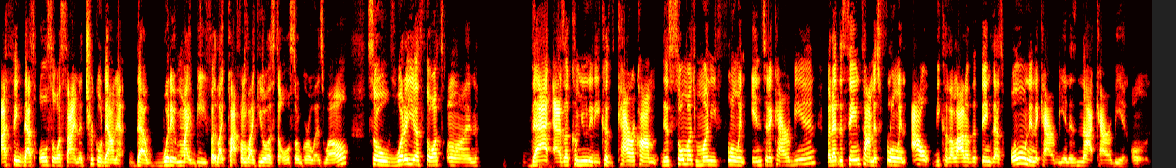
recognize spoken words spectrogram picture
I think that's also a sign to trickle down that that what it might be for like platforms like yours to also grow as well. So what are your thoughts on that as a community? Because CARICOM, there's so much money flowing into the Caribbean, but at the same time it's flowing out because a lot of the things that's owned in the Caribbean is not Caribbean owned.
